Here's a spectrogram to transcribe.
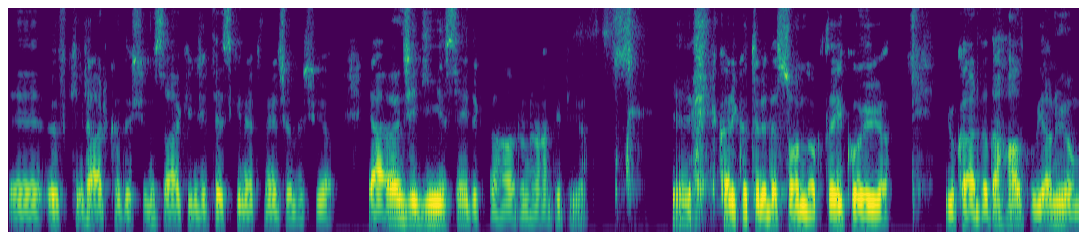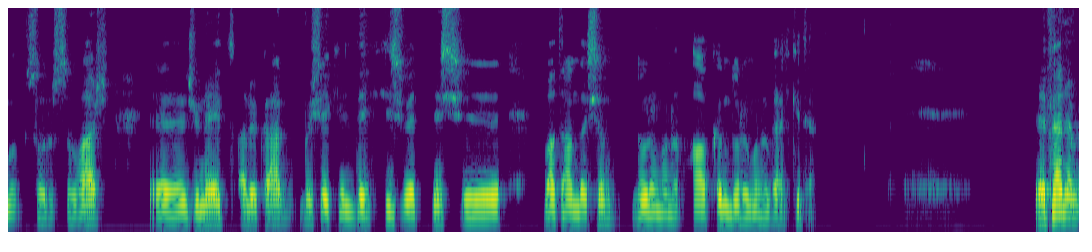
e, öfkeli arkadaşını sakince teskin etmeye çalışıyor. Ya önce giyinseydik be Harun abi diyor. E, karikatüre de son noktayı koyuyor. Yukarıda da halk uyanıyor mu sorusu var. E, Cüneyt Arıkan bu şekilde hicvetmiş e, vatandaşın durumunu, halkın durumunu belki de. Efendim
